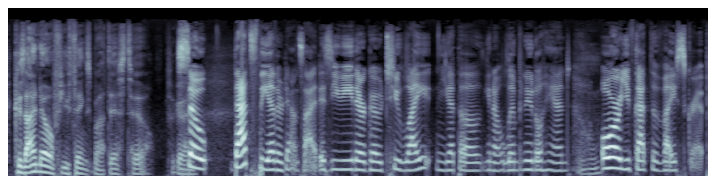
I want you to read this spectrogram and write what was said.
because I know a few things about this too. So. So that's the other downside is you either go too light and you get the you know limp noodle hand, Mhm. or you've got the vice grip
